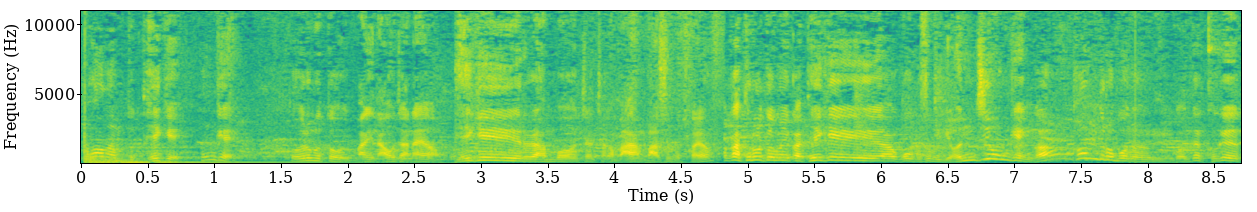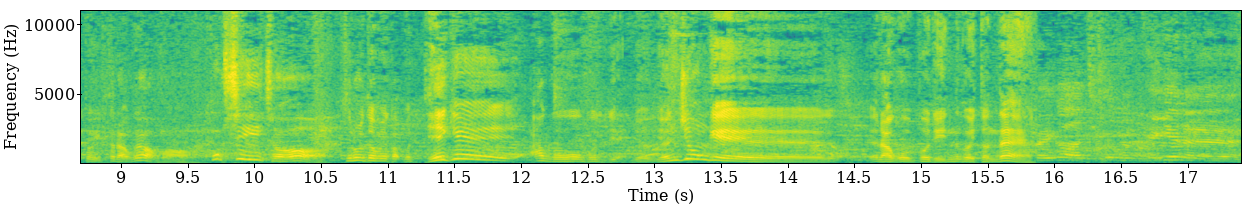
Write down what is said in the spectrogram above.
포항하면 또 대게, 홍게 또 이런 것도 많이 나오잖아요. 대게를 한번 자- 잠깐 마- 맛을 볼까요? 아까 들어다 보니까 대게하고 무슨 뭐 연지 홍게인가? 처음 들어보는 건데 그게 또 있더라고요. 어. 혹시 저 들어다 보니까 뭐 대게하고 뭐 연- 연지 홍게라고 뭐 있는 거 있던데. 저희가 지금은 대게는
